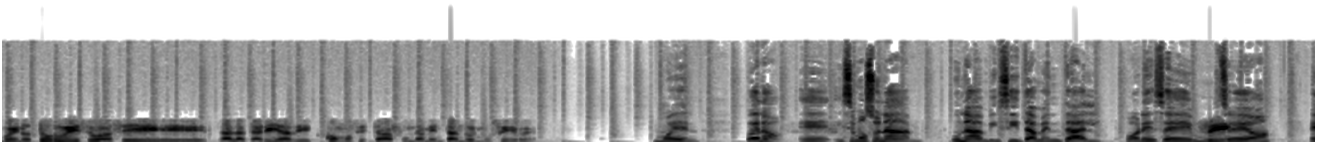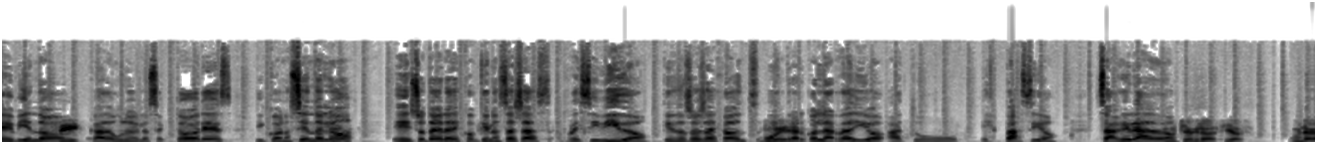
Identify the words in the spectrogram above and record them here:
Bueno, todo eso hace eh, a la tarea de cómo se está fundamentando el museo. Muy bien. Bueno, eh, hicimos una, una visita mental por ese museo, eh, viendo cada uno de los sectores y conociéndolo. yo te agradezco que nos hayas recibido, que nos hayas dejado entrar con la radio a tu espacio sagrado. Muchas gracias. Una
